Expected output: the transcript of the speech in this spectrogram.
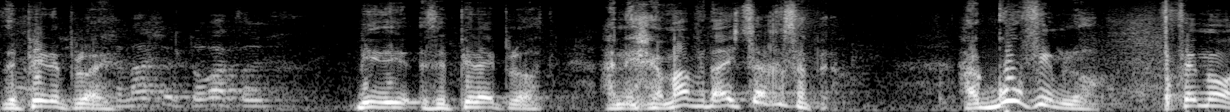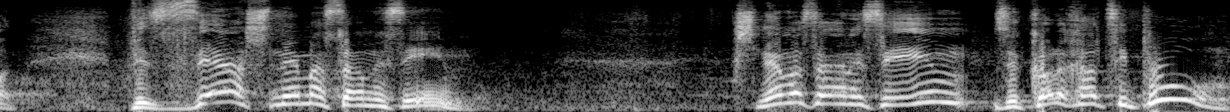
זה פילי פלואה. נשמה של תורה צריך... זה פילי פלואות. הנשמה ודאי שצריך לספר. הגוף אם לא, יפה מאוד. וזה השנים עשר נשיאים. 12 הנשיאים זה כל אחד סיפור.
